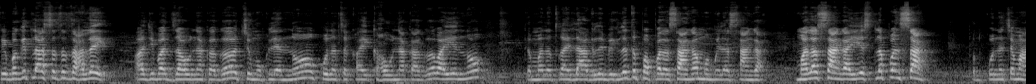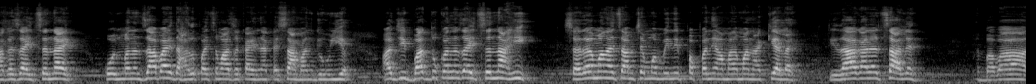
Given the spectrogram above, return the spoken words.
ते बघितलं असं तर आहे अजिबात जाऊ नका ग चिमुकल्यांनो कुणाचं काही खाऊ नका ग बाईंनो. तर मला काही लागलं बिगलं तर पप्पाला सांगा मम्मीला सांगा. मला सांगा येसला पण सांग. पण कोणाच्या मागं जायचं नाही. कोण म्हणा जा बाय दहा रुपयाचं माझं काही ना काही सामान घेऊन ये. अजिबात दुकानात जायचं नाही. सरळ म्हणायचं आमच्या मम्मीने पप्पाने आम्हाला मना केलाय. ती राग आला चालेल. पण बाबा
